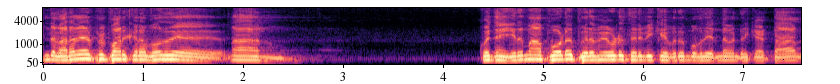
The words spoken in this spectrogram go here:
இந்த வரவேற்பை பார்க்கிற போது நான் கொஞ்சம் இருமாப்போடு பெருமையோடு தெரிவிக்க விரும்புவது என்னவென்று கேட்டால்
